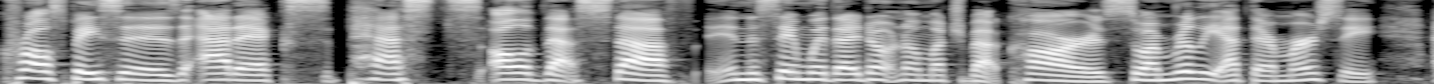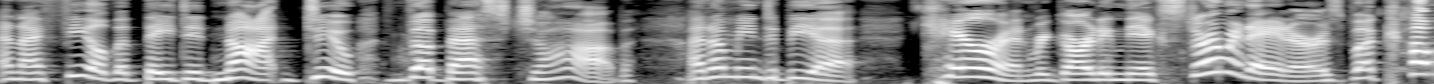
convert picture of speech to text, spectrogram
crawl spaces, attics, pests, all of that stuff in the same way that I don't know much about cars. So I'm really at their mercy. And I feel that they did not do the best job. I don't mean to be a Karen regarding the exterminators, but come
